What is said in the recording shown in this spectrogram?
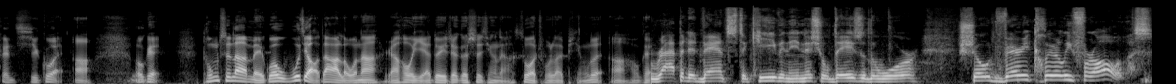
很奇怪啊。OK，同时呢，美国五角大楼呢，然后也对这个事情呢做出了评论啊。OK，rapid advance to Kiev in the initial days of the war showed very clearly for all of us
